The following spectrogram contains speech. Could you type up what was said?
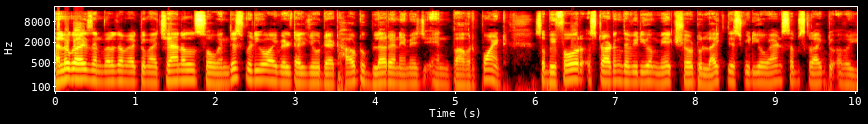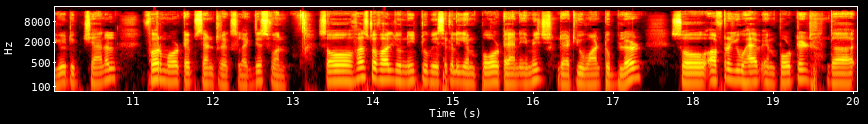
hello guys and welcome back to my channel. So in this video i will tell you that how to blur an image in powerpoint. So before starting the video make sure to like this video and subscribe to our youtube channel for more tips and tricks like this one. So first of all you need to basically import an image that you want to blur. So after you have imported the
